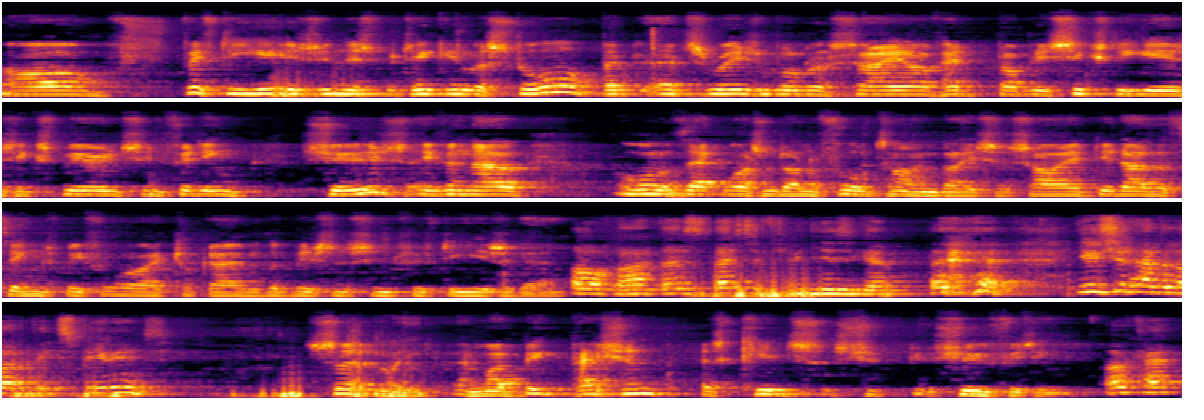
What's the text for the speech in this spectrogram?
oh, 50 years in this particular store, but it's reasonable to say I've had probably 60 years' experience in fitting shoes, even though all of that wasn't on a full time basis. I did other things before I took over the business in 50 years ago. Oh, right, that's, that's a few years ago. you should have a lot of experience. Certainly, and my big passion is kids' shoe fitting. Okay.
